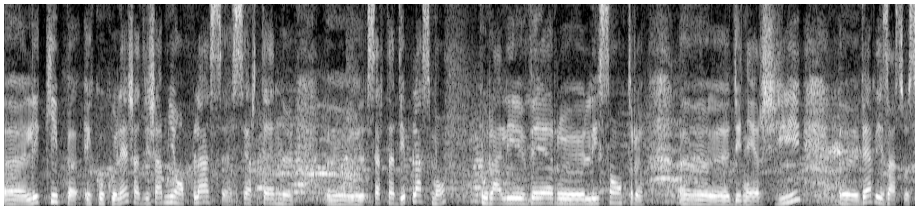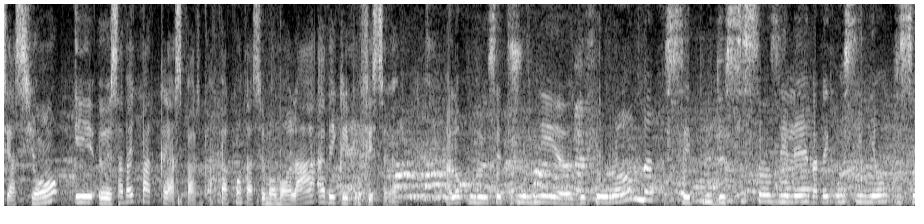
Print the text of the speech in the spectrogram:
euh, l'équipe Éco-Collège a déjà mis en place certaines, euh, certains déplacements pour aller vers euh, les centres d'énergie, vers les associations, et ça va être par classe, par, par contre, à ce moment-là, avec les professeurs. Alors pour cette journée de forum, c'est plus de 600 élèves avec enseignants qui sont,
